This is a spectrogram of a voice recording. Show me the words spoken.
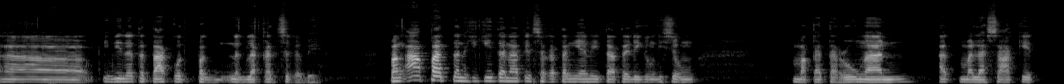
ah, hindi natatakot pag naglakad sa gabi. Pang-apat na nakikita natin sa katangian ni Tatay Digong is yung makatarungan at malasakit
